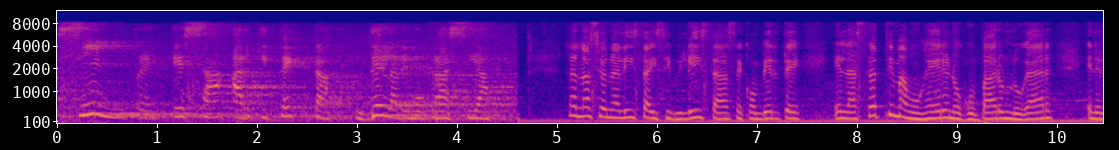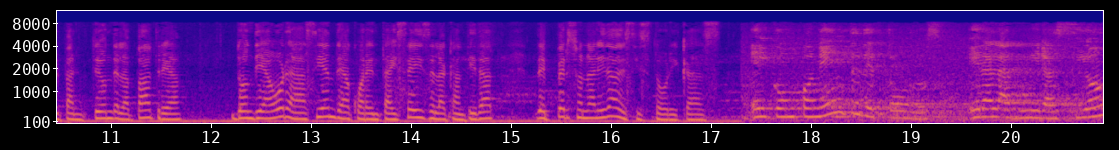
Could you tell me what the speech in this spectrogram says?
siempre esa arquitecta de la democracia la nacionalista y civilista se convierte en la séptima mujer en ocupar un lugar en el Panteón de la Patria, donde ahora asciende a 46 de la cantidad de personalidades históricas. El componente de todos era la admiración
